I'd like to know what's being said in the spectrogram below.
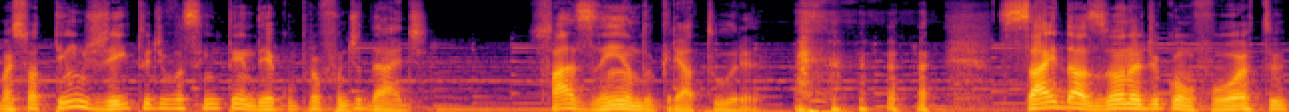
mas só tem um jeito de você entender com profundidade. Fazendo, criatura. Sai da zona de conforto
